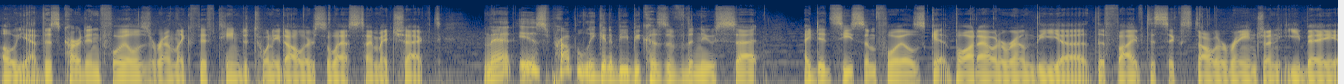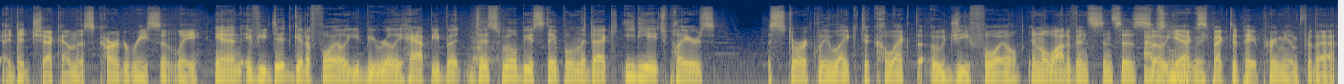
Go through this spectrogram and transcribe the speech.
Oh yeah, this card in foil is around like 15 to $20 the last time I checked. And that is probably going to be because of the new set. I did see some foils get bought out around the uh, the five to six dollar range on eBay. I did check on this card recently, and if you did get a foil, you'd be really happy. But this will be a staple in the deck. EDH players historically like to collect the OG foil in a lot of instances, Absolutely. so yeah, expect to pay premium for that.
